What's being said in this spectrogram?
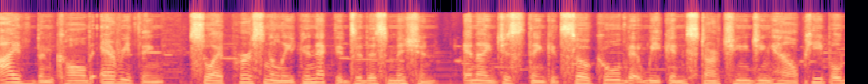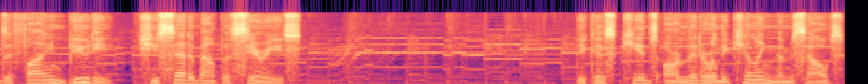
I've been called everything, so I personally connected to this mission, and I just think it's so cool that we can start changing how people define beauty, she said about the series because kids are literally killing themselves,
